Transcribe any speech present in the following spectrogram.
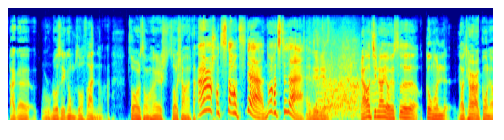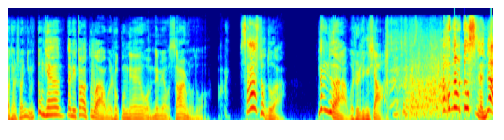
大概五十多岁，给我们做饭的嘛，做总会做上海饭啊，好吃的，好吃的，弄好吃的，就是。然后经常有一次跟我们聊天啊，跟我聊天说你们冬天那里多少度啊？我说冬天我们那边有三十多度啊，三十多度啊。那么热啊！我说零下，啊，那么冻死人的。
